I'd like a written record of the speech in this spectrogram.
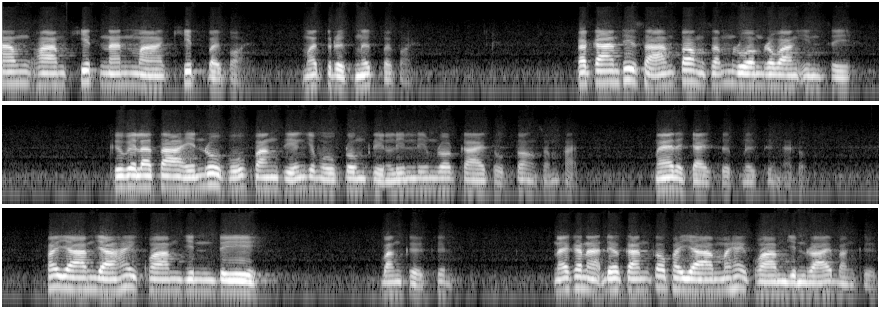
นำความคิดนั้นมาคิดบ่อยๆ มาตรึกนึกบ่อยๆ ประการที่สามต้องสำรวมระวังอินทรีย์ คือเวลาตาเห็นรูปหูฟังเสียงจมูกดมกลิ่นลิ้นลิ้มรสกายถูกต้องสัมผัส แม้แต่ใจสืบนึกถึงอารมณ์ พยายามอย่าให้ความยินดีบังเกิดขึ้น ในขณะเดียวกันก็พยายามไม่ให้ความยินร้ายบังเกิด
